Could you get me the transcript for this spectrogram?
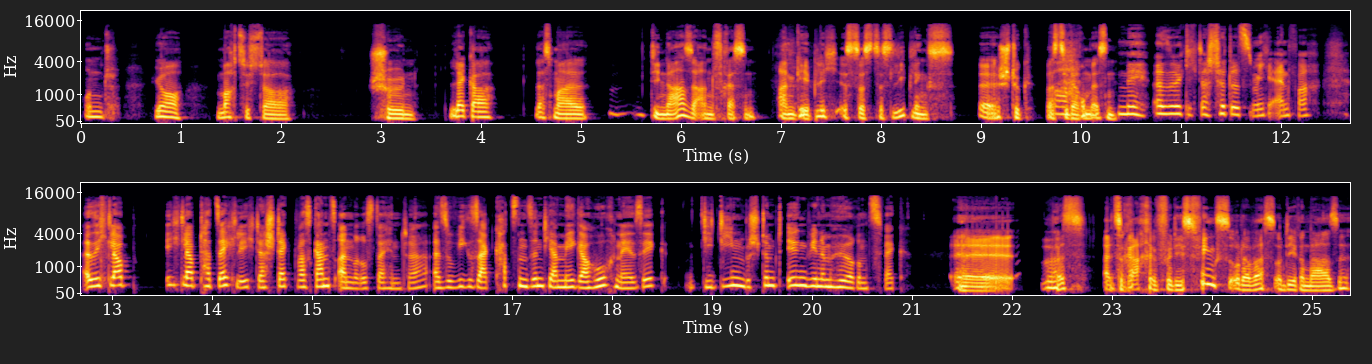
und ja, macht sich da schön lecker. Lass mal die Nase anfressen. Angeblich ist das das Lieblingsstück, äh, was oh, die darum essen. Nee, also wirklich, da schüttelst du mich einfach. Also ich glaube, ich glaube tatsächlich, da steckt was ganz anderes dahinter. Also wie gesagt, Katzen sind ja mega hochnäsig. Die dienen bestimmt irgendwie einem höheren Zweck. Äh, was? Als Rache für die Sphinx oder was und ihre Nase?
